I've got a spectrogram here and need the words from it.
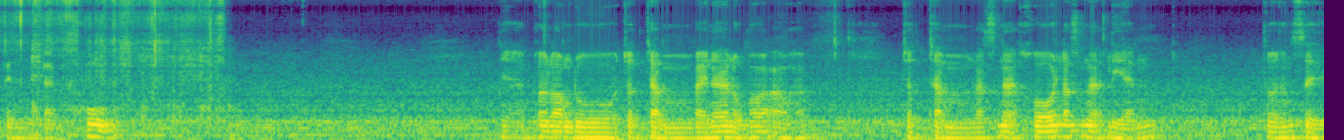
เป็นแบบคู่เนี่ยครับก็ลองดูจดจำใบหน้าหลวงพ่อเอาครับ จดจำลักษณะโค้ดลักษณะเหรียญตัวหนังสือ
